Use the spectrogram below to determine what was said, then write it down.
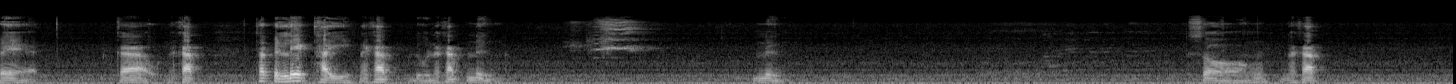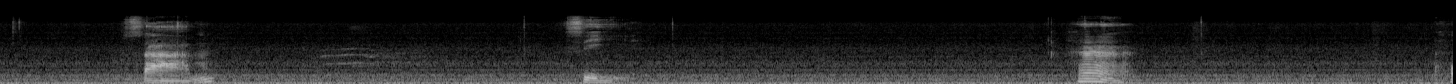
8 9 นะครับ ถ้าเป็นเลขไทยนะครับ ดูนะครับหนึ่งหนึ่งสองนะครับสามสี่ห้าห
